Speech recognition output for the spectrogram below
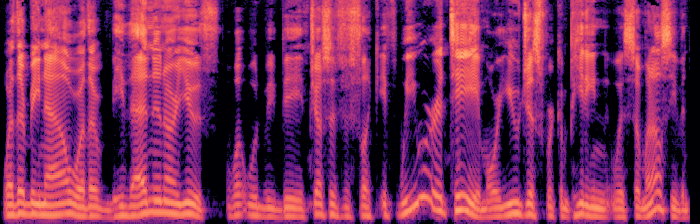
whether it be now, whether it be then in our youth, what would we be? If Joseph, if like if we were a team, or you just were competing with someone else, even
